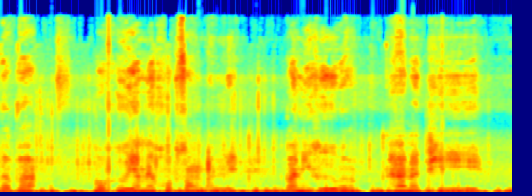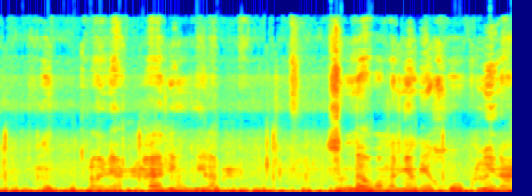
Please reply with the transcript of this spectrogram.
แบบว่าก็คือยังไม่ครบสองวันเลย ตอนนี้คือแบบห้านาทีหกแล้วเนี่ยห้านาทีหกวิละซึ่งแบบว่ามันยังไม่ครบเลยนะ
